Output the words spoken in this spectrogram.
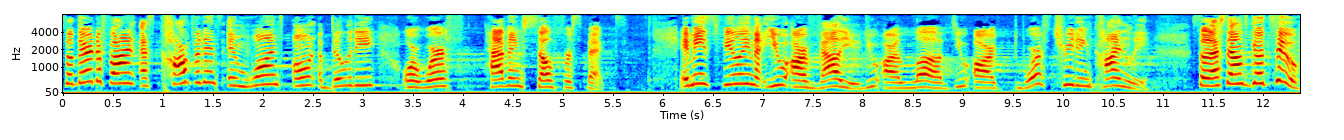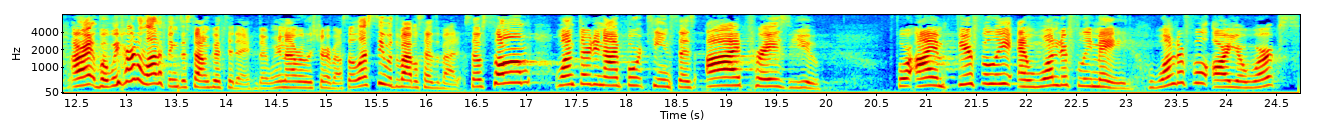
So they're defined as confidence in one's own ability or worth, having self respect. It means feeling that you are valued, you are loved, you are worth treating kindly. So that sounds good too. All right, but we've heard a lot of things that sound good today that we're not really sure about. So let's see what the Bible says about it. So Psalm 139:14 says, "I praise you, for I am fearfully and wonderfully made. Wonderful are your works.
